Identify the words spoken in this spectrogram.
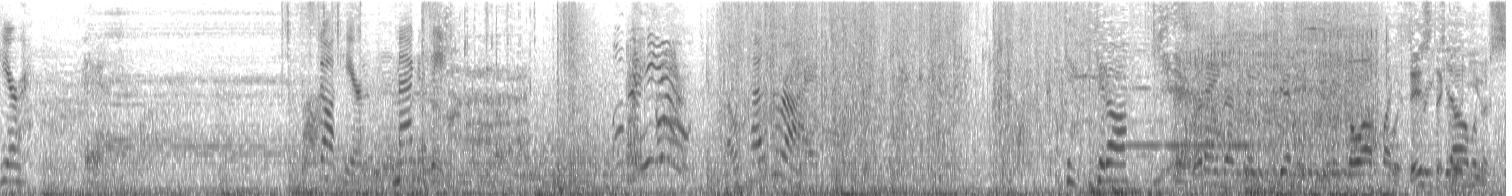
here. Stock here. Magazine. Over here! Help has arrived. Get, get off. Yeah, Thanks. this the good use.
